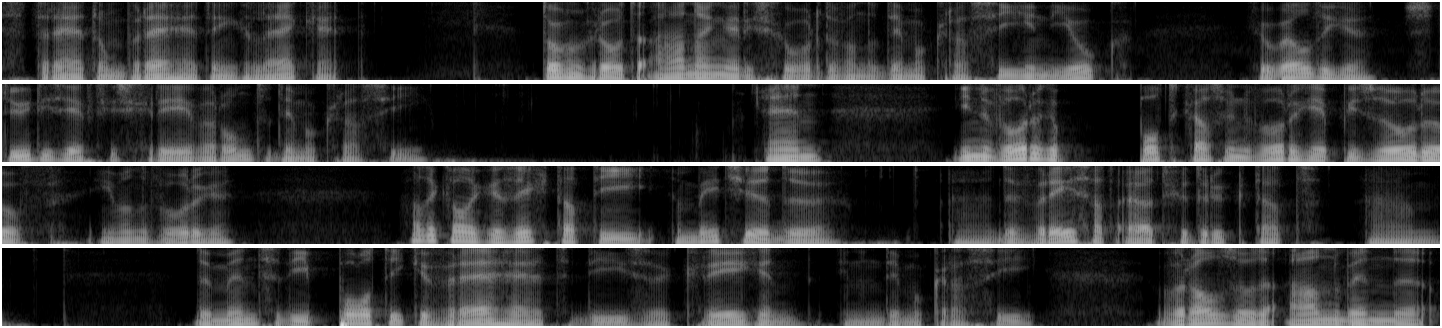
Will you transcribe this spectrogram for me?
strijd om vrijheid en gelijkheid, toch een grote aanhanger is geworden van de democratie en die ook geweldige studies heeft geschreven rond de democratie. En in de vorige podcast, in de vorige episode, of een van de vorige, had ik al gezegd dat hij een beetje de, uh, de vrees had uitgedrukt dat um, de mensen die politieke vrijheid die ze kregen in een democratie, vooral zouden aanwenden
